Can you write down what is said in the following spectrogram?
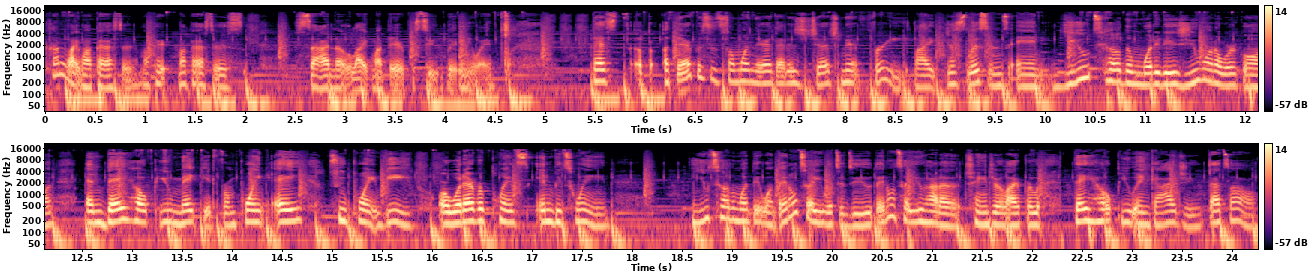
Kind of like my pastor. My, my pastor is, side note, like my therapist too. But anyway, that's a, a, therapist is someone there that is judgment free like just listens and you tell them what it is you want to work on and they help you make it from point a to point b or whatever points in between. You tell them what they want. They don't tell you what to do. They don't tell you how to change your life or they help you and guide you. That's all.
